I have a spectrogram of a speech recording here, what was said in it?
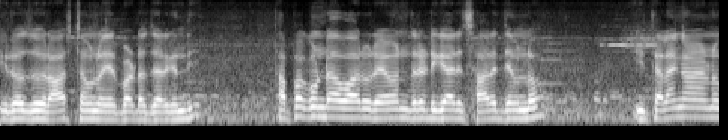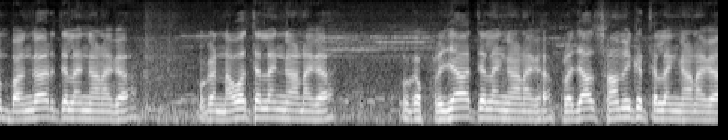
ఈరోజు రాష్ట్రంలో ఏర్పడడం జరిగింది. తప్పకుండా వారు రేవంత్ రెడ్డి గారి సారథ్యంలో ఈ తెలంగాణను బంగారు తెలంగాణగా ఒక నవ తెలంగాణగా ఒక ప్రజా తెలంగాణగా ప్రజాస్వామిక తెలంగాణగా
